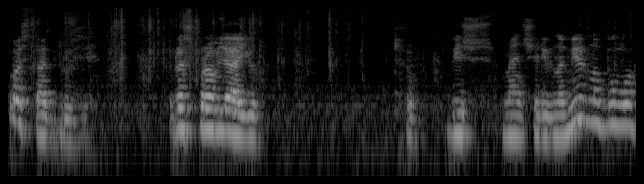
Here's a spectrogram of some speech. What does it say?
Ось так, друзі. Розправляю, щоб більш-менш рівномірно було,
